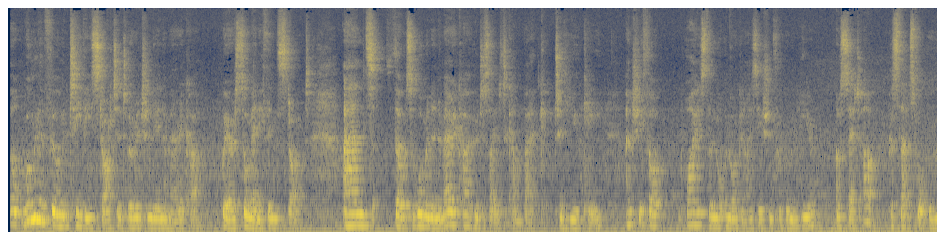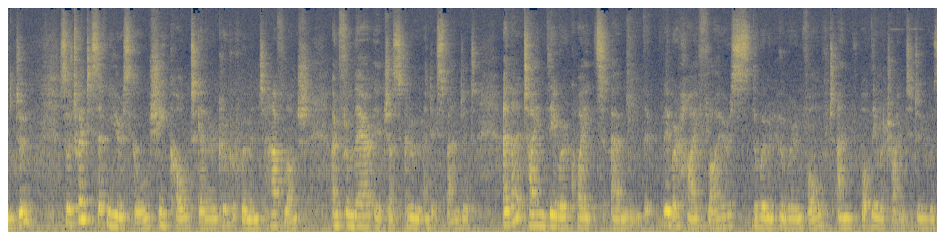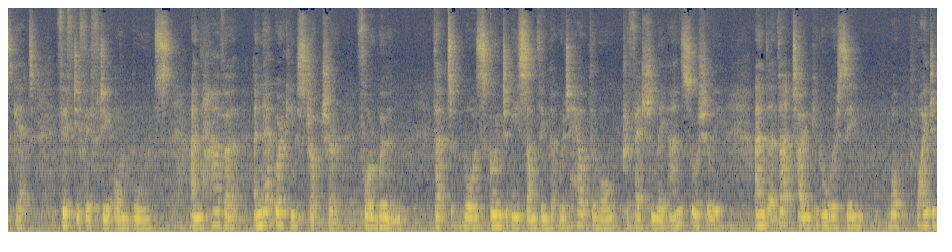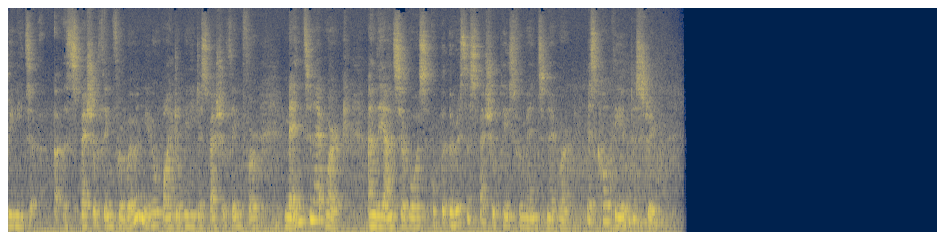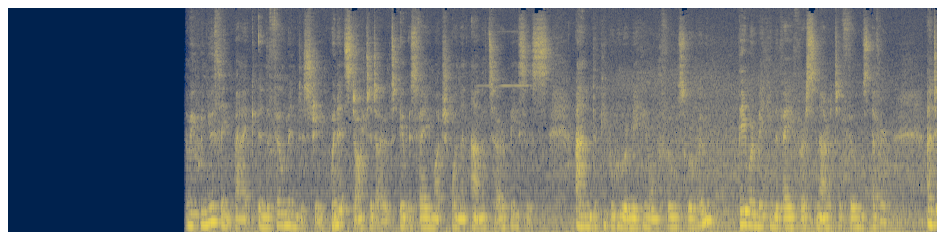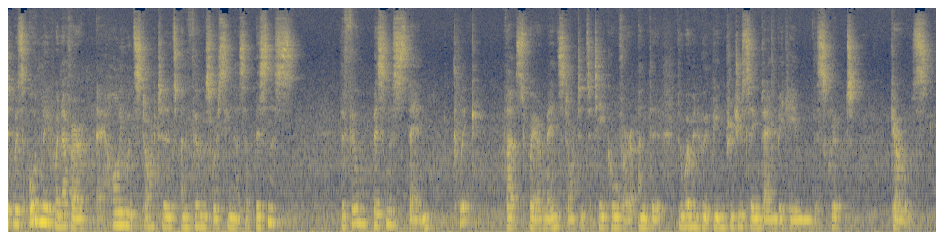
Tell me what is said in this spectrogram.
Well, Women in Film and TV started originally in America, where so many things start. And there was a woman in America who decided to come back to the UK, and she thought, why is there not an organisation for women here? I'll set up, because that's what women do. So 27 years ago, she called together a group of women to have lunch, and from there it just grew and expanded. At that time, they were quite, um, they were high flyers, the women who were involved, and what they were trying to do was get 50 50 on boards and have a, a networking structure for women that was going to be something that would help them all professionally and socially. And at that time, people were saying, well, why do we need a, special thing for women? You know, why don't we need a special thing for men to network? And the answer was, oh, but there is a special place for men to network. It's called the industry. I mean, when you think back in the film industry, when it started out, it was very much on an amateur basis, and the people who were making all the films were women. They were making the very first narrative films ever. And it was only whenever uh, Hollywood started and films were seen as a business, the film business then click. That's where men started to take over, and the, the women who had been producing then became the script girls,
